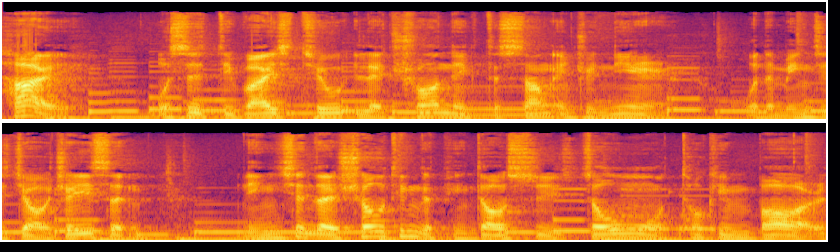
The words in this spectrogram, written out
Hi，我是 Device Two Electronic 的 Sound Engineer，我的名字叫 Jason。您现在收听的频道是周末 Talking Bar，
